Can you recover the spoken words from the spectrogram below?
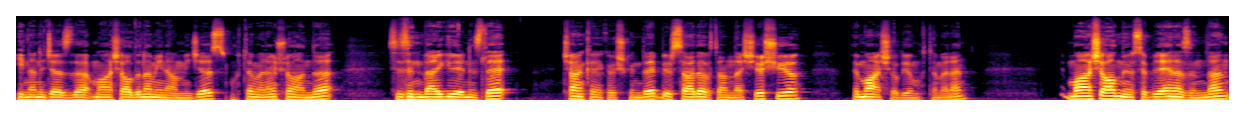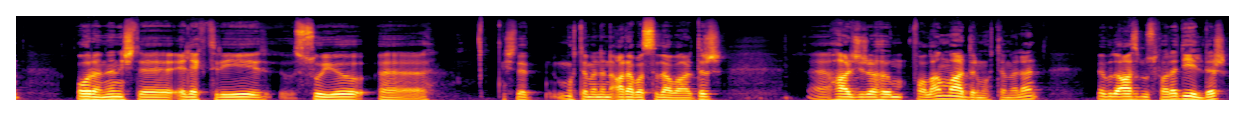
inanacağız da maaş aldığına mı inanmayacağız? Muhtemelen şu anda sizin vergilerinizle Çankaya Köşkü'nde bir sade vatandaş yaşıyor ve maaş alıyor muhtemelen. Maaş almıyorsa bile en azından oranın işte elektriği, suyu, e, işte muhtemelen arabası da vardır. E, harcı rahım falan vardır muhtemelen. Ve bu da az buz para değildir.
